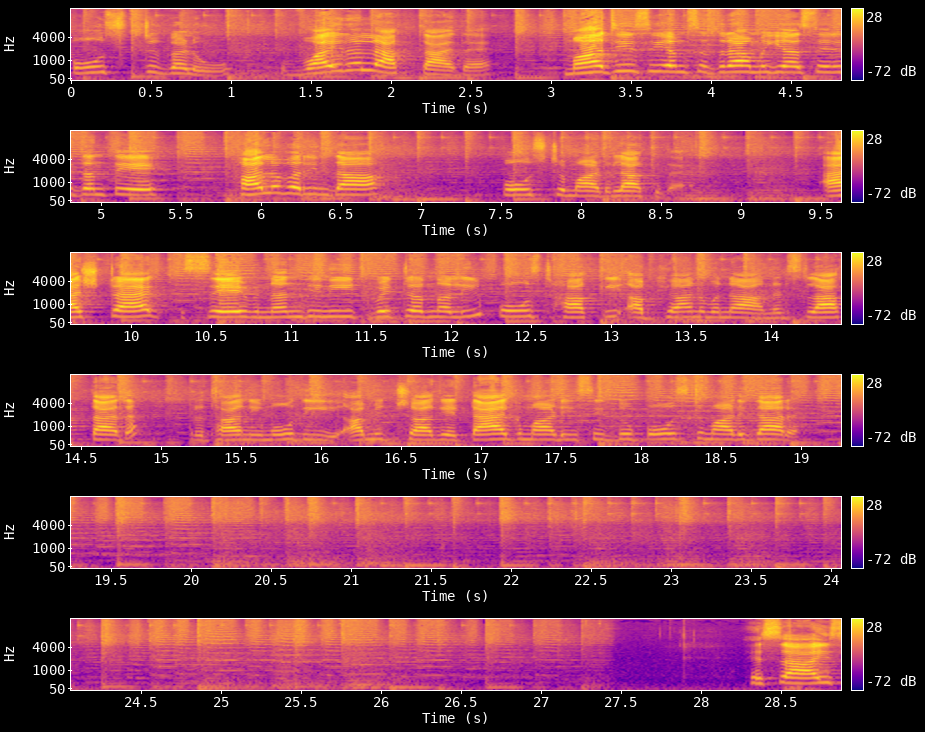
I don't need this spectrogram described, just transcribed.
ಪೋಸ್ಟ್ಗಳು ವೈರಲ್ ಆಗ್ತಾ ಇದೆ. ಮಾಜಿ ಸಿಎಂ ಸಿದ್ದರಾಮಯ್ಯ ಸೇರಿದಂತೆ ಹಲವರಿಂದ ಪೋಸ್ಟ್ ಮಾಡಲಾಗಿದೆ. ಹ್ಯಾಶ್ಟ್ಯಾಗ್ ಸೇವ್ ನಂದಿನಿ ಟ್ವಿಟರ್ನಲ್ಲಿ ಪೋಸ್ಟ್ ಹಾಕಿ ಅಭಿಯಾನವನ್ನು ನಡೆಸಲಾಗ್ತಾ ಇದೆ. ಪ್ರಧಾನಿ ಮೋದಿ ಅಮಿತ್ ಶಾಗೆ ಟ್ಯಾಗ್ ಮಾಡಿ ಸಿದ್ದು ಪೋಸ್ಟ್ ಮಾಡಿದ್ದಾರೆ. ಎಸ್, ಐಸ್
